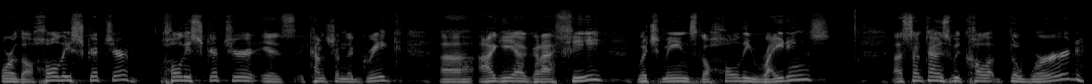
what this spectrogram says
or the Holy Scripture. Holy Scripture is comes from the Greek uh, Agia Graphi, which means the holy writings. Uh, sometimes we call it the Word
